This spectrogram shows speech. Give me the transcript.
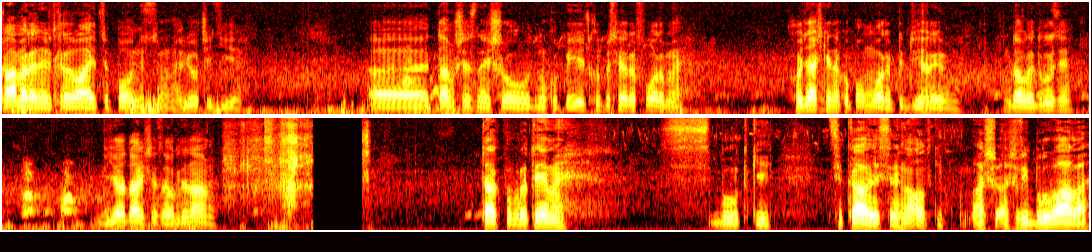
камера не відкривається повністю, глючить її. Е, там ще знайшов одну копієчку після реформи. Ходячки на Копалморе під 2 гривні. Добре, друзі. Відео далі за орденами. Так, побратими. Був такий цікавий сигнал, такий, аж, аж вібрувала,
